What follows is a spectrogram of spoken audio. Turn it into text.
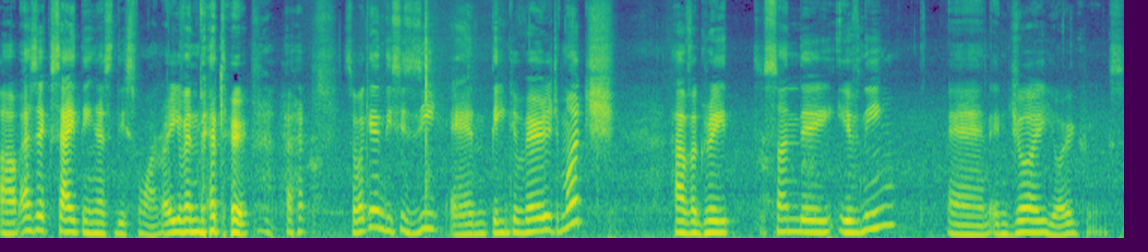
um, as exciting as this one or even better. so again, this is Z and thank you very much. Have a great Sunday evening and enjoy your drinks.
